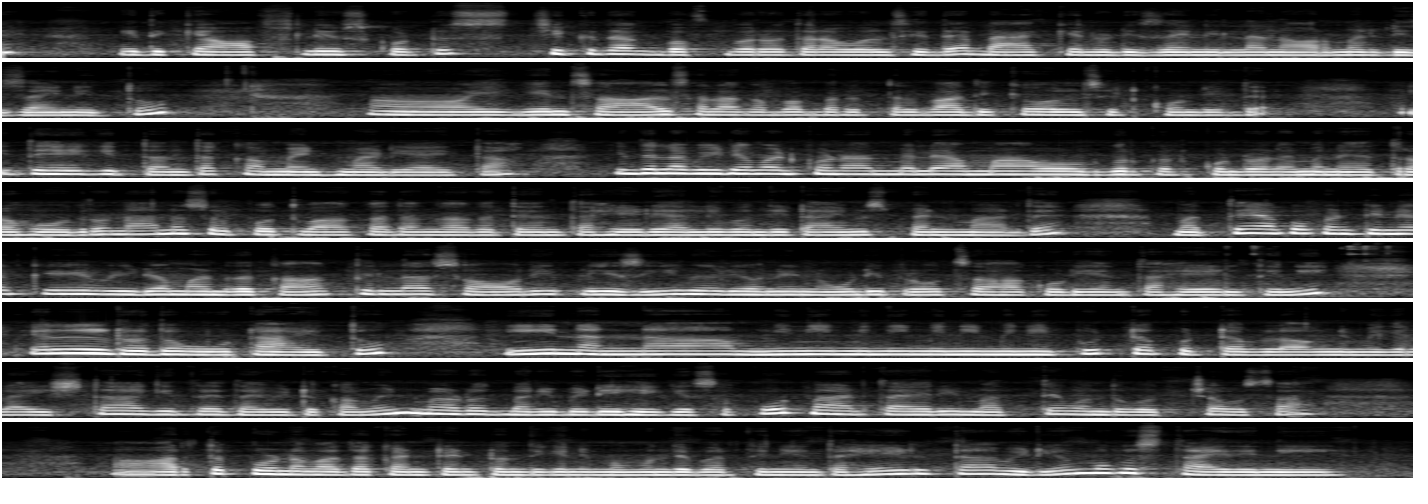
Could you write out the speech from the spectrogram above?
ಇದಕ್ಕೆ ಆಫ್ ಸ್ಲೀವ್ಸ್ ಕೊಟ್ಟು ಚಿಕ್ಕದಾಗಿ ಬಫ್ ಬರೋ ಥರ ಹೊಲಿಸಿದ್ದೆ ಬ್ಯಾಕ್ ಏನು ಡಿಸೈನ್ ಇಲ್ಲ ನಾರ್ಮಲ್ ಡಿಸೈನ್ ಇತ್ತು. ಈಗೇನು ಸಾಲು ಸಾಲ ಗಬ್ಬ ಬರುತ್ತಲ್ವ? ಅದಕ್ಕೆ ಹೊಲಿಸಿಟ್ಕೊಂಡಿದ್ದೆ. ಇದು ಹೇಗಿತ್ತಂತ ಕಮೆಂಟ್ ಮಾಡಿ, ಆಯಿತಾ? ಇದೆಲ್ಲ ವೀಡಿಯೋ ಮಾಡ್ಕೊಂಡಾದ್ಮೇಲೆ ಅಮ್ಮ ಹುಡುಗರು ಕರ್ಕೊಂಡು ಒಳ್ಳೆ ಮನೆ ಹತ್ರ ಹೋದರು. ನಾನು ಸ್ವಲ್ಪ ಹೊತ್ತು ವಾಕ್ ಆಗುತ್ತೆ ಅಂತ ಹೇಳಿ ಅಲ್ಲಿ ಬಂದು ಟೈಮ್ ಸ್ಪೆಂಡ್ ಮಾಡಿದೆ. ಮತ್ತೆ ಯಾಕೋ ಕಂಟಿನ್ಯೂಕ್ಕೆ ವೀಡಿಯೋ ಮಾಡೋದಕ್ಕಾಗ್ತಿಲ್ಲ ಸಾರಿ ಪ್ಲೀಸ್ ಈ ವಿಡಿಯೋನೇ ನೋಡಿ ಪ್ರೋತ್ಸಾಹ ಕೊಡಿ ಅಂತ ಹೇಳ್ತೀನಿ. ಎಲ್ರದ್ದು ಊಟ ಆಯಿತು. ಈ ನನ್ನ ಮಿನಿ ಮಿನಿ ಮಿನಿ ಮಿನಿ ಪುಟ್ಟ ಪುಟ್ಟ ವ್ಲಾಗ್ ನಿಮಗೆಲ್ಲ ಇಷ್ಟ ಆಗಿದ್ದರೆ ದಯವಿಟ್ಟು ಕಮೆಂಟ್ ಮಾಡೋದು ಮರಿಬೇಡಿ. ಹೀಗೆ ಸಪೋರ್ಟ್ ಮಾಡ್ತಾಯಿರಿ ಮತ್ತೆ ಒಂದು ಹೊಚ್ಚ ಹೊಸ ಆ, ಅರ್ಥಪೂರ್ಣವಾದ ಕಂಟೆಂಟೊಂದಿಗೆ ನಿಮ್ಮ ಮುಂದೆ ಬರ್ತೀನಿ ಅಂತ ಹೇಳ್ತಾ ವಿಡಿಯೋ ಮುಗಿಸ್ತಾ ಇದ್ದೀನಿ.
